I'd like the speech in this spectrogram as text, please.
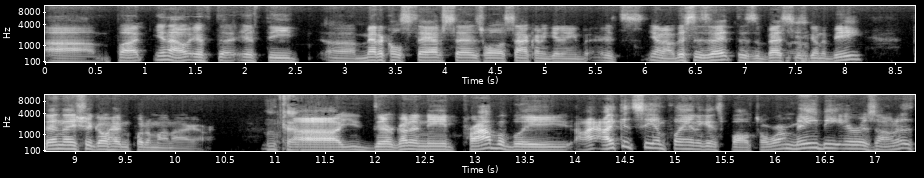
Um, but you know, if the if the uh, medical staff says, well, it's not going to get any, it's you know, this is it, this is the best he's Mhm. going to be, then they should go ahead and put him on IR. Okay. Uh, you, they're going to need probably. I, I could see him playing against Baltimore, maybe Arizona.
